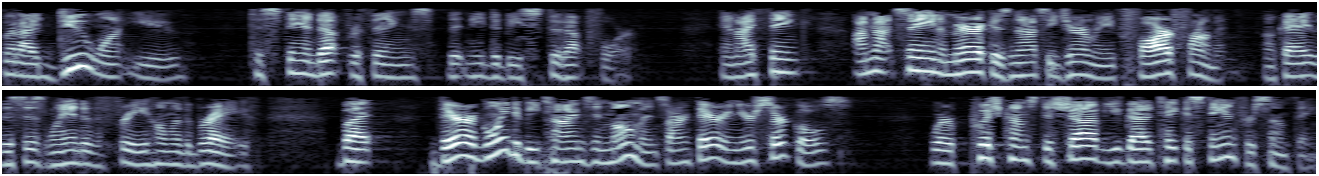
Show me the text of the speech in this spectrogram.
But I do want you to stand up for things that need to be stood up for. And I think, I'm not saying America is Nazi Germany, far from it. Okay? This is land of the free, home of the brave. But there are going to be times and moments, aren't there, in your circles where push comes to shove, you've got to take a stand for something.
